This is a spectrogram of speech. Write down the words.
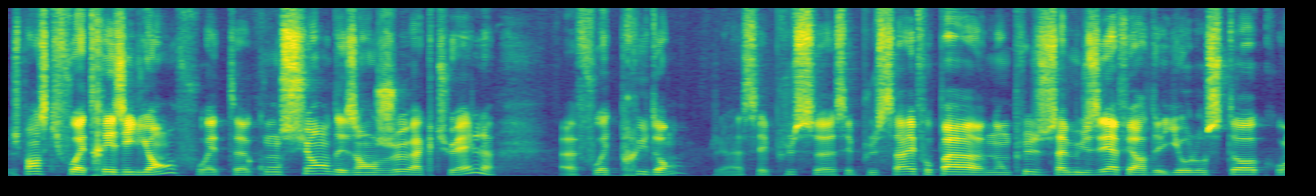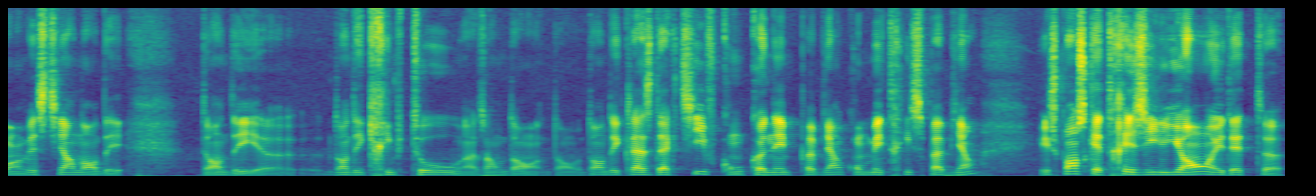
je pense qu'il faut être résilient, il faut être conscient des enjeux actuels, il euh, faut être prudent. C'est plus, euh, c'est plus ça. Il ne faut pas non plus s'amuser à faire des YOLO stocks ou investir dans des, dans des, euh, dans des cryptos, dans, dans, dans des classes d'actifs qu'on connaît pas bien, qu'on maîtrise pas bien. Et je pense qu'être résilient et d'être,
